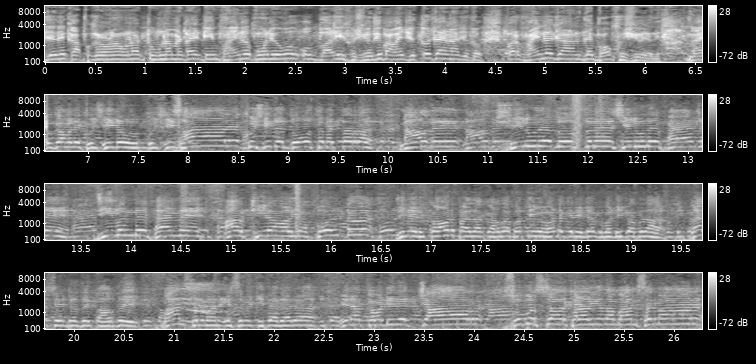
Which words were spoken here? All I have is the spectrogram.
ਜਿਹਨੇ ਕੱਪ ਕਰਾਉਣਾ, ਉਹਨਾਂ ਟੂਰਨਾਮੈਂਟ ਦੀ ਟੀਮ ਫਾਈਨਲ ਪਹੁੰਚੀ ਉਹ ਉਹ ਬੜੀ ਖੁਸ਼ੀ ਹੁੰਦੀ, ਭਾਵੇਂ ਜਿੱਤੋ ਚਾਹੇ ਨਾ ਜਿੱਤੋ, ਪਰ ਫਾਈਨਲ ਜਾਣ ਤੇ ਬਹੁਤ ਖੁਸ਼ੀ ਹੋ ਜਾਂਦੀ। ਮੈਂ ਲੋਕਾਂ ਵਾਲੀ ਖੁਸ਼ੀ ਨੂੰ, ਖੁਸ਼ੀ, ਸਾਰੇ ਖੁਸ਼ੀ ਦੇ ਦੋਸਤ ਮਿੱਤਰ, ਨਾਲ ਦੇ, ਸ਼ੀਲੂ ਦੇ ਦੋਸਤ ਨੇ, ਸ਼ੀਲੂ ਦੇ ਫੈਨ ਨੇ, ਜੀਵਨ ਦੇ ਫੈਨ ਨੇ ਔਰ ਖੀਰਾ ਵਾਲੀ ਬੁਲਟ ਜਿਹਨੇ ਰਿਕਾਰਡ ਪੈਦਾ ਕਰਦਾ 32ਵੇਂ ਵਰਲਡ ਕੈਨੇਡਾ ਕਬੱਡੀ ਕੱਪ ਦਾ ਬੈਸਟ ਰੇਡਰ ਦੇ ਤੌਰ ਤੇ ਮਾਨ ਸਨਮਾਨ ਇਸ ਸਮੇਂ ਕੀਤਾ ਜਾ ਰਿਹਾ। ਇਹਨਾਂ ਕਬੱਡੀ ਦੇ ਚਾਰ ਸੁਪਰਸਟਾਰ ਖਿਡਾਰੀਆਂ ਦਾ ਮਾਨ ਸਨਮਾਨ।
